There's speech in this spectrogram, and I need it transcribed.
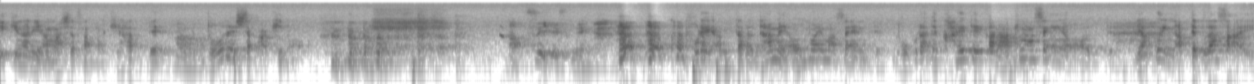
いきなり山下さんが来はってはいはい「どうでしたか昨日」熱いですね。これやったらダメや思いませんって。僕らで変えていかなあきませんよって。役員になってください。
